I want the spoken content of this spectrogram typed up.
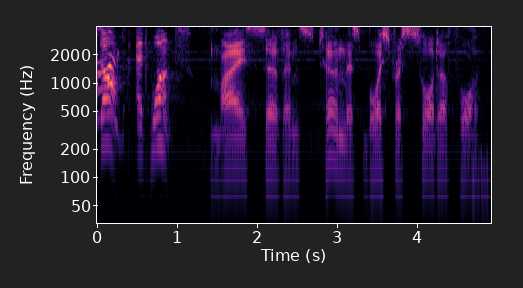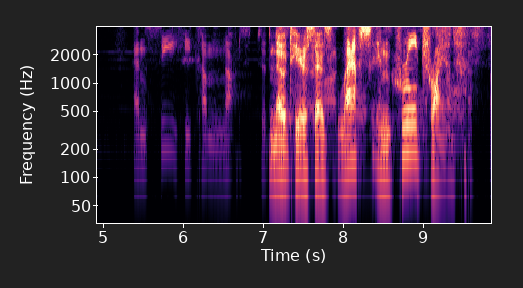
Stop at once. My servants turn this boisterous sworder forth, and see he come not to Note here says, laughs in cruel triumph.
